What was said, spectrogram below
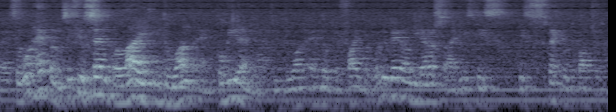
Right, so what happens if you send a light into one end, coherent light into one end of the fiber? What you get on the other side is this, this speckled pattern.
